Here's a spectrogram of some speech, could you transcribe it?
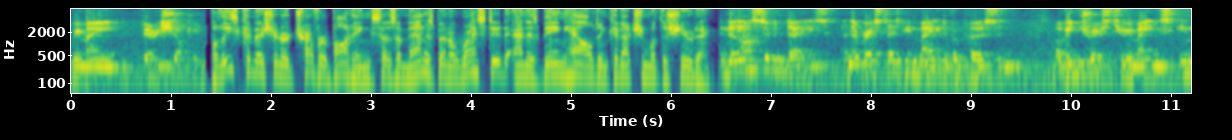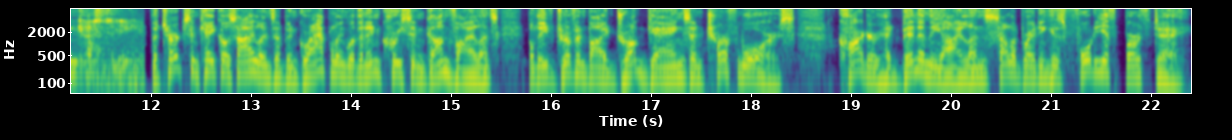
remain very shocking. Police Commissioner Trevor Botting says a man has been arrested and is being held in connection with the shooting. In the last seven days, an arrest has been made of a person of interest who remains in custody. The Turks and Caicos Islands have been grappling with an increase in gun violence, believed driven by drug gangs and turf wars. Carter had been in the islands celebrating his 40th birthday.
